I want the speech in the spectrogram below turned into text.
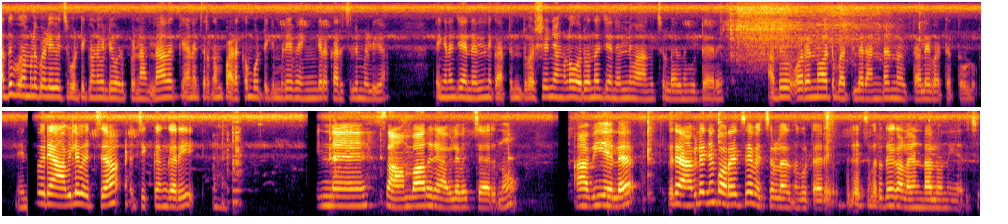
അത് നമ്മൾ വെളി വെച്ച് പൊട്ടിക്കുകയാണെങ്കിൽ വലിയ കുഴപ്പമില്ല. അല്ലാതൊക്കെയാണ് ചെറുക്കം പടക്കം പൊട്ടിക്കുമ്പോഴേ ഭയങ്കര കരച്ചിലും വെളിയാണ് ഇങ്ങനെ ജനലിന് കറക്റ്റ് പക്ഷേ ഞങ്ങൾ ഓരോന്ന് ജനലിന് വാങ്ങിച്ചുള്ളായിരുന്നു വീട്ടുകാരെ അത് ഒരെണ്ണമായിട്ട് പറ്റില്ല. രണ്ടെണ്ണം ഇട്ടാലേ പറ്റത്തുള്ളൂ. ഇപ്പോൾ രാവിലെ വെച്ച ചിക്കൻ കറി പിന്നെ സാമ്പാർ രാവിലെ വെച്ചായിരുന്നു. അവിയൽ രാവിലെ ഞാൻ കുറേച്ചേ വെച്ചുള്ളായിരുന്നു കൂട്ടുകാരെ. ഒത്തിരി വെച്ച് വെറുതെ കളയണ്ടല്ലോ എന്ന് വിചാരിച്ച്.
